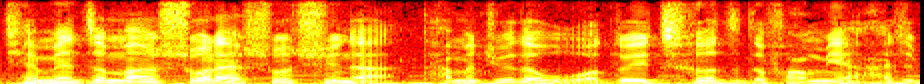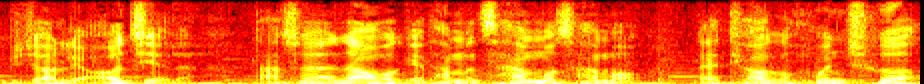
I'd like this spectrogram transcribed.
前面这么说来说去呢，他们觉得我对车子的方面还是比较了解的，打算让我给他们参谋参谋，来挑个婚车。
